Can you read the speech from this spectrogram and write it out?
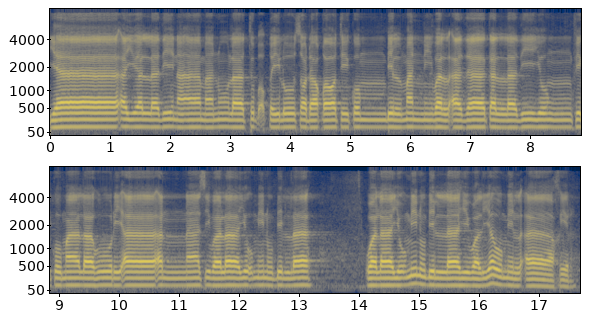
Ya ayyuhalladzina amanu la tubtilu sadaqatikum bil manni wal adza kalladzi yunfiqu malahu ria'an nasi wa la yu'minu billah wa la yu'minu billahi wal yaumil akhir.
